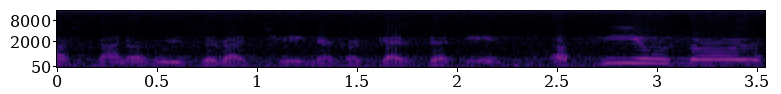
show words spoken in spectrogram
aztán az új szövetségnek a kezdetén. A fiútól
